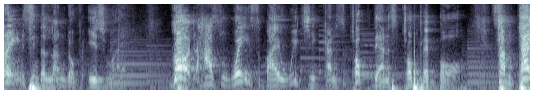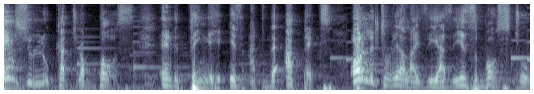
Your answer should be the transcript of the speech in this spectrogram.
rains in the land of Israel. God has ways by which he can stop the unstoppable. Sometimes you look at your boss and think he is at the apex, only to realize he has his boss too.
